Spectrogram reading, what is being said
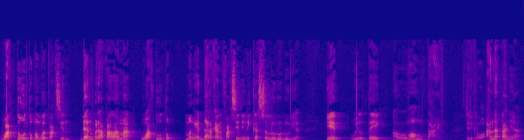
waktu untuk membuat vaksin dan berapa lama waktu untuk mengedarkan vaksin ini ke seluruh dunia? It will take a long time. Jadi kalau Anda tanya,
